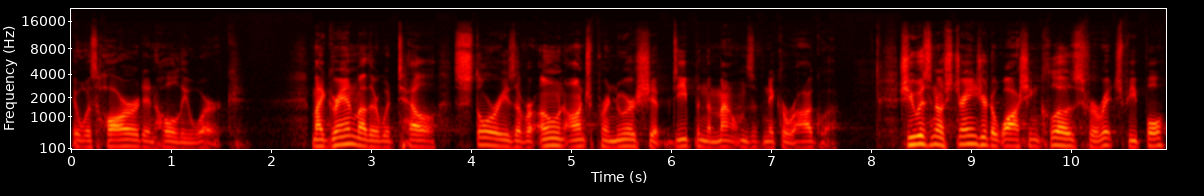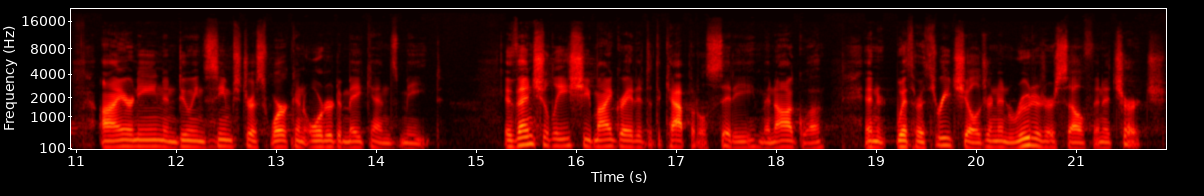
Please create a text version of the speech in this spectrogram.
It was hard and holy work. My grandmother would tell stories of her own entrepreneurship deep in the mountains of Nicaragua. She was no stranger to washing clothes for rich people, ironing and doing seamstress work in order to make ends meet. Eventually, she migrated to the capital city, Managua, and with her three children and rooted herself in a church.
